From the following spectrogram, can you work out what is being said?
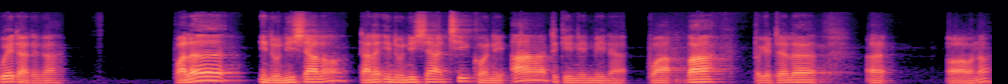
ကွဲတာတကပွာလအင်ဒိုနီးရှားလောဒါလည်းအင်ဒိုနီးရှားအထီခေါ်နေအာတကယ်နေမိတာပွာဘာပကတဲလအာအော်နော်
